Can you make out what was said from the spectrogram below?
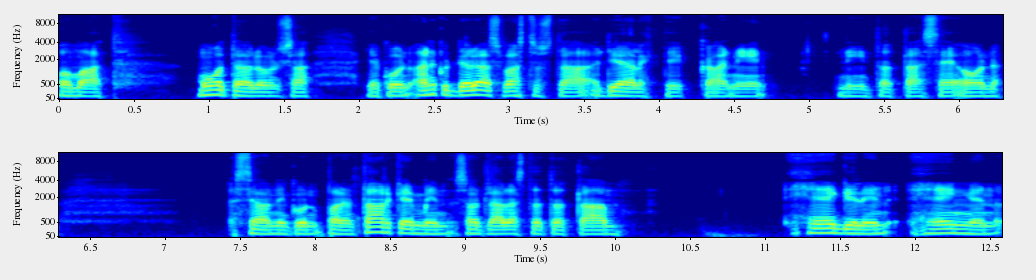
omat muotoilunsa. Ja kun aina kun Deleuze vastustaa dialektiikkaa, niin niin tota, se on, se on niin kuin paljon tarkemmin, se on tällaista tota, Hegelin hengen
